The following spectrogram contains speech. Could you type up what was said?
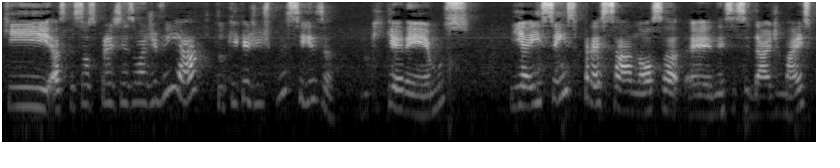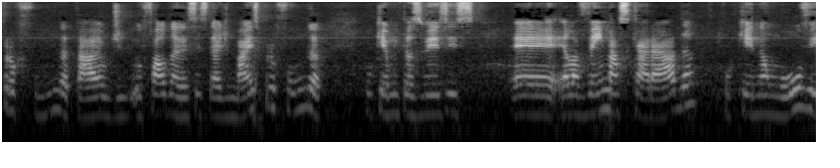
que as pessoas precisam adivinhar do que, que a gente precisa, do que queremos, e aí, sem expressar a nossa é, necessidade mais profunda, tá? Eu, digo, eu falo da necessidade mais profunda, porque muitas vezes é, ela vem mascarada, porque não houve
